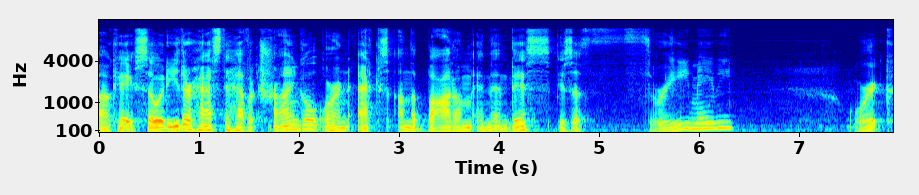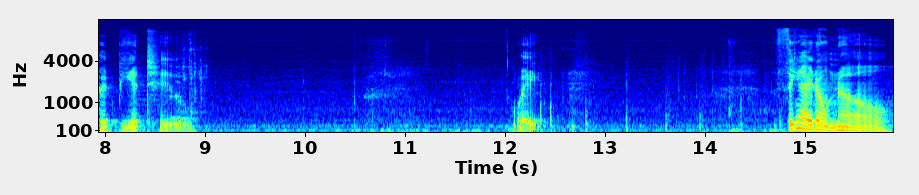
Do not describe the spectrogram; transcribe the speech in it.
Okay, so it either has to have a triangle or an X on the bottom, and then this is a three, maybe? Or it could be a two. Wait. The thing I don't know.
